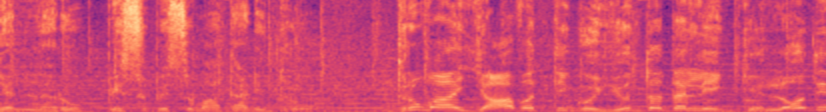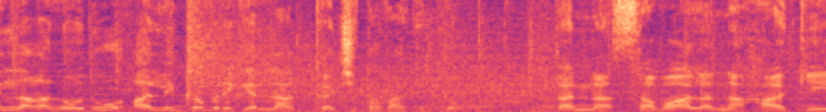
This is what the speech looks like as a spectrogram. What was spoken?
ಎಲ್ಲರೂ ಬಿಸು ಬಿಸು ಮಾತಾಡಿದ್ರು. ಧ್ರುವ ಯಾವತ್ತಿಗೂ ಯುದ್ಧದಲ್ಲಿ ಗೆಲ್ಲೋದಿಲ್ಲ ಅನ್ನೋದು ಅಲ್ಲಿದ್ದವರಿಗೆಲ್ಲ ಖಚಿತವಾಗಿತ್ತು. ತನ್ನ ಸವಾಲನ್ನ ಹಾಕಿ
